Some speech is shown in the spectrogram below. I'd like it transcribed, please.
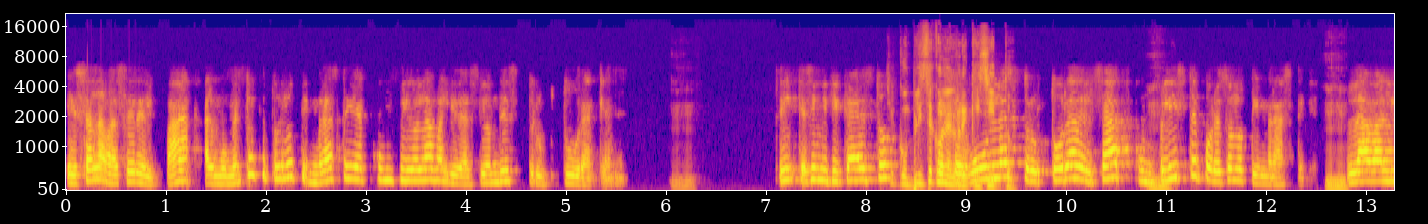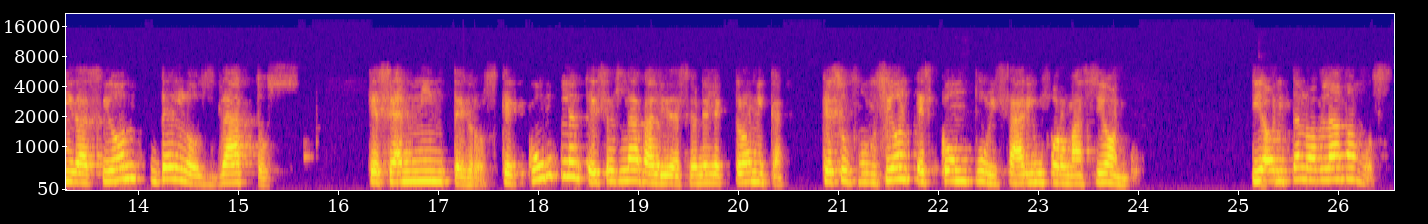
esa la va a ser el PAC. Al momento que tú lo timbraste, ya cumplió la validación de estructura, que ¿Sí? ¿Qué significa esto? Sí, cumpliste con Que el según requisito. la estructura del SAT, cumpliste, por eso lo timbraste. La validación de los datos, que sean íntegros, que cumplan, esa es la validación electrónica, que su función es compulsar información. Y ahorita lo hablábamos.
